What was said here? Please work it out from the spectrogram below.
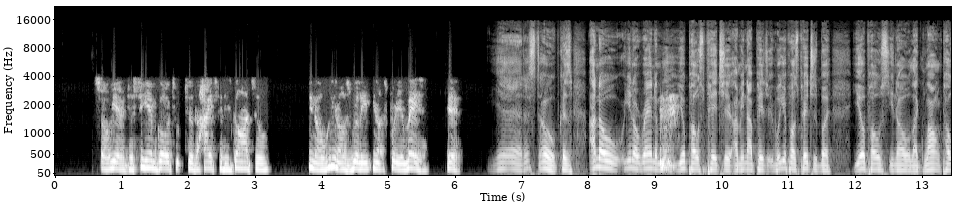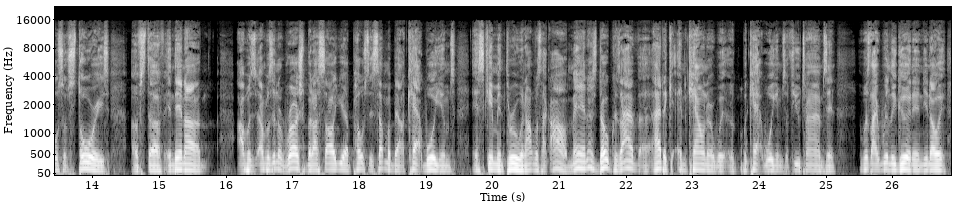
So yeah, to see him go to, to the heights that he's gone to, you know, you know, it's really, you know, it's pretty amazing. Yeah. Yeah, that's dope. Cause I know, you know, randomly you'll post picture. I mean, not picture. Well, you'll post pictures, but you'll post, you know, like long posts of stories of stuff. And then I, I was I was in a rush, but I saw you had posted something about Katt Williams and skimming through, and I was like, oh man, that's dope. Cause I've I had an encounter with with Katt Williams a few times, and it was like really good. And you know, it,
